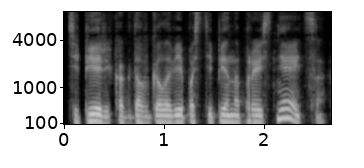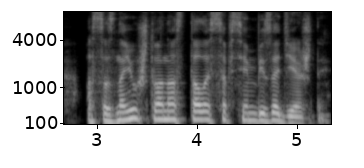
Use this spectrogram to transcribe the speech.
Теперь, когда в голове постепенно проясняется, осознаю, что она осталась совсем без одежды.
